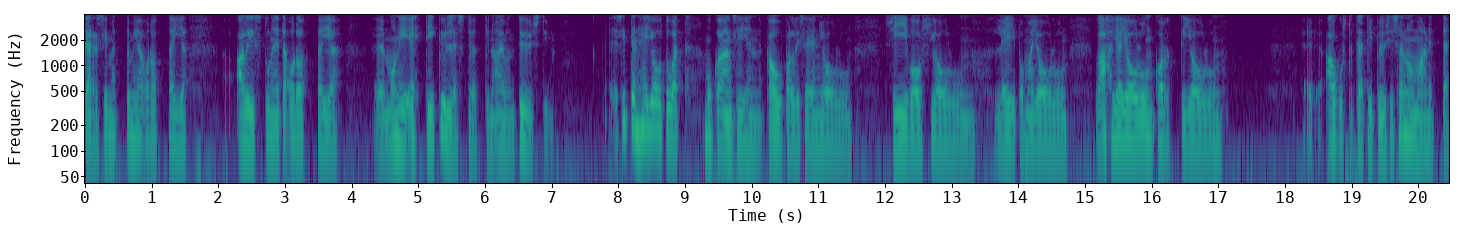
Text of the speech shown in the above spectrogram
kärsimättömiä odottajia, alistuneita odottajia, moni ehtii kyllästyäkin aivan tyystin. Sitten he joutuvat mukaan siihen kaupalliseen jouluun, siivousjouluun, leipomajouluun, lahjajouluun, korttijouluun. Augusta täti pyysi sanomaan, että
